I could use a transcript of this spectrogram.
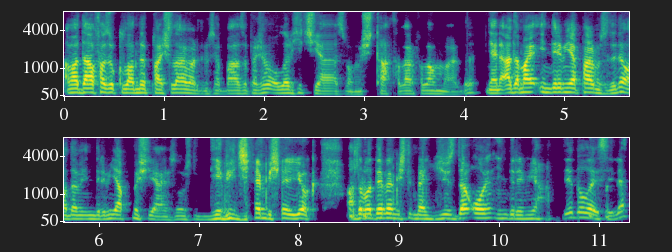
Ama daha fazla kullandığı parçalar vardı. Mesela bazı parçalar onları hiç yazmamış. Tahtalar falan vardı. Yani adama indirim yapar mısın dedi. Adam indirim yapmış yani. Sonuçta diyebileceğim bir şey yok. Adama dememiştim ben yüzde on indirim yap diye. Dolayısıyla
